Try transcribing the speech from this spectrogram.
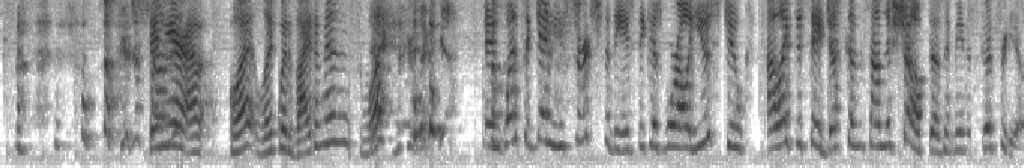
you just Same here. Uh, what? Liquid vitamins? What? and once again, you search for these because we're all used to, I like to say, just because it's on the shelf doesn't mean it's good for you.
